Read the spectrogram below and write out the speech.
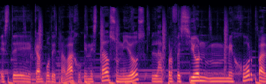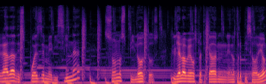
este campo de trabajo. En Estados Unidos, la profesión mejor pagada después de medicina son los pilotos. Ya lo habíamos platicado en otro episodio.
